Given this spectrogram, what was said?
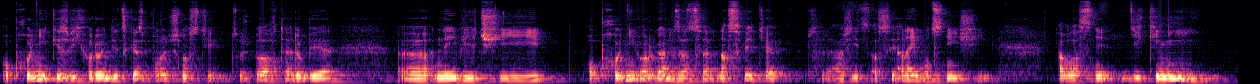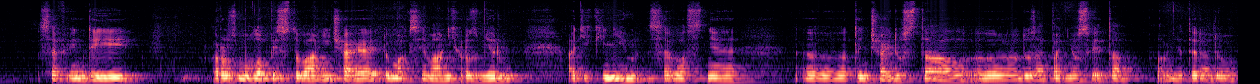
obchodníky z východoindické společnosti, což byla v té době eh, největší obchodní organizace na světě, se dá říct asi a nejmocnější. A vlastně díky ní se v Indii rozmohlo pěstování čaje do maximálních rozměrů a díky nim se vlastně eh, ten čaj dostal eh, do západního světa, hlavně teda do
